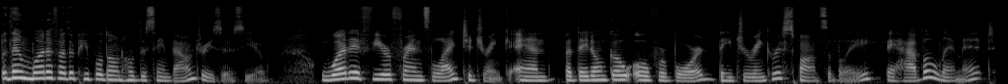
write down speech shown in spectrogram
But then what if other people don't hold the same boundaries as you? What if your friends like to drink and but they don't go overboard? They drink responsibly. They have a limit.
